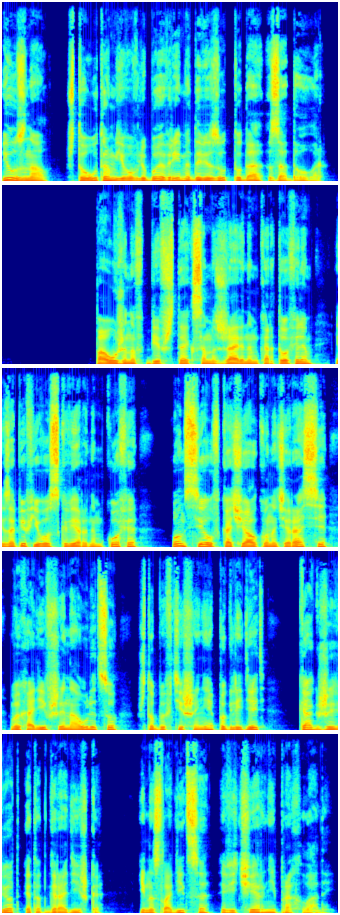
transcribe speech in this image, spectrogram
и узнал, что утром его в любое время довезут туда за доллар. Поужинав бифштексом с жареным картофелем и запив его скверным кофе, он сел в качалку на террасе, выходившей на улицу, чтобы в тишине поглядеть, как живет этот городишко, и насладиться вечерней прохладой.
